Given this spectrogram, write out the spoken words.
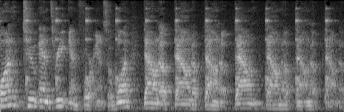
One, two, and three, and four, and. So one, down, up, down, up, down, up, down, down, up, down, up, down, up.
